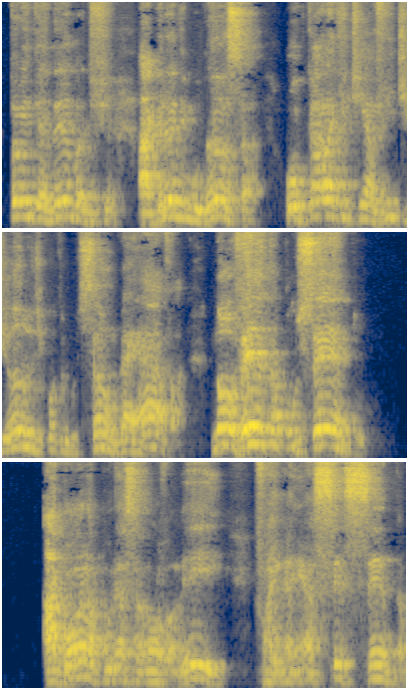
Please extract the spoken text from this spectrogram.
Estão entendendo a, a grande mudança? O cara que tinha 20 anos de contribuição ganhava 90%. Agora, por essa nova lei, vai ganhar 60%.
